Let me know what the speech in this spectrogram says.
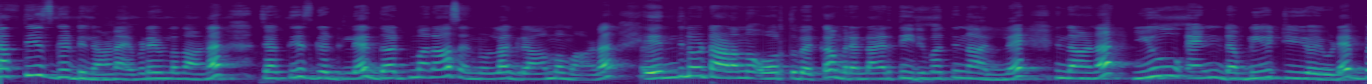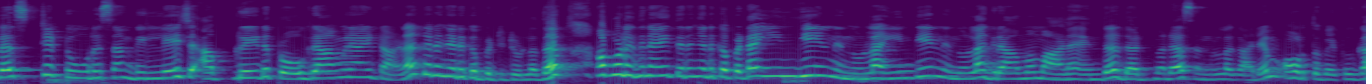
ഛത്തീസ്ഗഡിലാണ്. എവിടെയുള്ളതാണ്? ഛത്തീസ്ഗഡിലെ ദഡ്മറാസ് എന്നുള്ള ഗ്രാമമാണ്. എന്തിലോട്ടാണെന്ന് ഓർത്തു വെക്കാം? രണ്ടായിരത്തി ഇരുപത്തിനാലിലെ എന്താണ് യു എൻ ഡബ്ല്യു ടി ഒയുടെ ബെസ്റ്റ് ടൂറിസം വില്ലേജ് അപ്ഗ്രേഡ് പ്രോഗ്രാമിനായിട്ടാണ് തിരഞ്ഞെടുക്കപ്പെട്ടിട്ടുള്ളത്. അപ്പോൾ ഇതിനായി തിരഞ്ഞെടുക്കപ്പെട്ട ഇന്ത്യയിൽ നിന്നുള്ള ഇന്ത്യയിൽ നിന്നുള്ള ഗ്രാമമാണ് എന്ത്? ദഡ്മരാസ് എന്നുള്ള കാര്യം ഓർത്തു വെക്കുക.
